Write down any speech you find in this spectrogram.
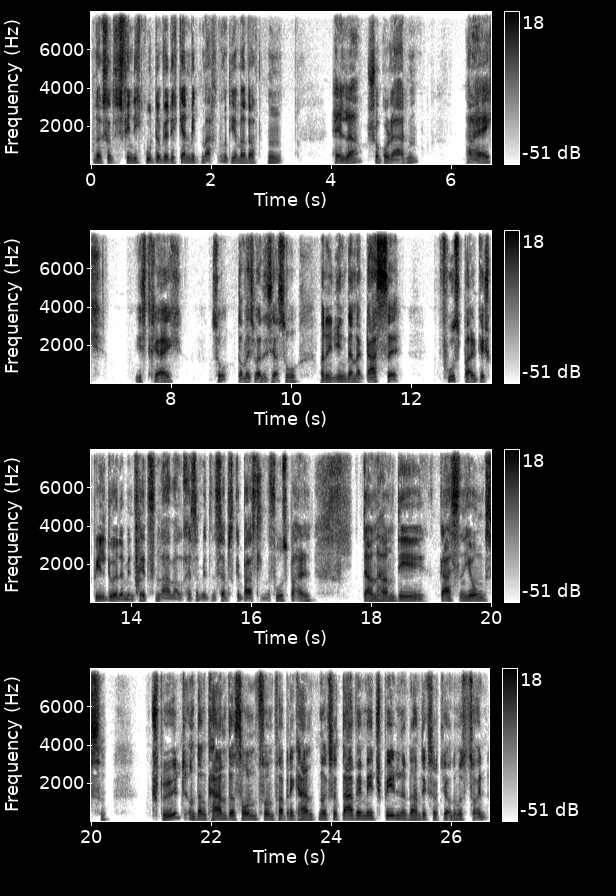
Und hat gesagt, das finde ich gut, da würde ich gern mitmachen. Und ich habe mir gedacht, hm, heller, Schokoladen, reich, ist gleich. So, damals war das ja so, wenn in irgendeiner Gasse Fußball gespielt wurde mit Fetzenlaberl, also mit dem selbst gebastelten Fußball, dann haben die Gassenjungs gespielt und dann kam der Sohn vom Fabrikanten und hat gesagt, darf ich mitspielen? Und dann haben die gesagt, ja, du musst zahlen.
